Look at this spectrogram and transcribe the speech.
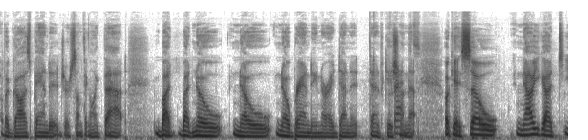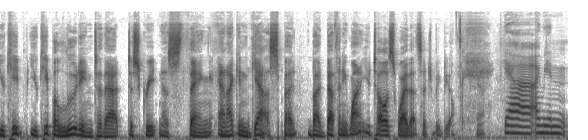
of a gauze bandage or something like that. But but no no no branding or identi- identification on that. Okay, so now you got you keep you keep alluding to that discreteness thing, and I can mm-hmm. guess, but but Bethany, why don't you tell us why that's such a big deal? Yeah. Yeah, I mean,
